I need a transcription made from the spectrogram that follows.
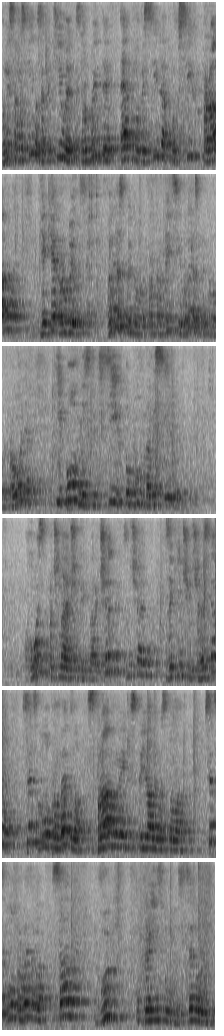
вони самостійно захотіли зробити етновесілля по всіх правилах, яке робилося. Вони розпитували про традиції, вони розпитували про одяг. І повністю всі, хто був на весіллі, гость, починаючи від наречених, звичайно, закінчуючи гостями, все це було проведено стравами, які стояли на столах. Все це було проведено саме в українському дусі. Це молоді.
